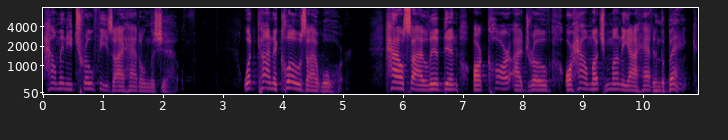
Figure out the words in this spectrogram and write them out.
how many trophies I had on the shelf, what kind of clothes I wore, house I lived in, or car I drove, or how much money I had in the bank.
